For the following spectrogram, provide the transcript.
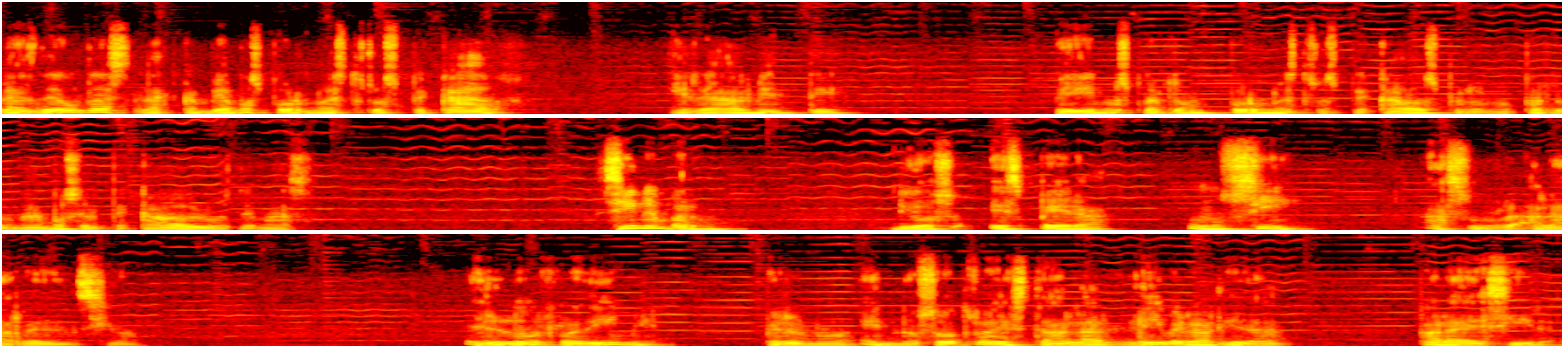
Las deudas las cambiamos por nuestros pecados. Y realmente pedimos perdón por nuestros pecados, pero no perdonamos el pecado de los demás. Sin embargo, Dios espera un sí a, su, a la redención. Él nos redime, pero en nosotros está la liberalidad para decir,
